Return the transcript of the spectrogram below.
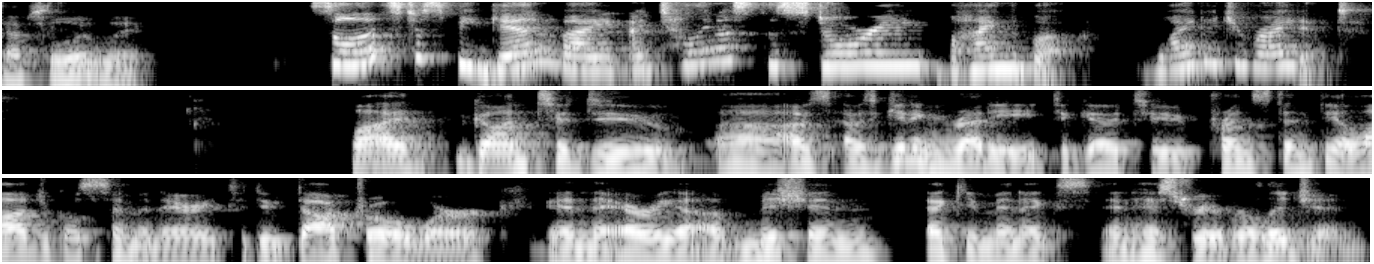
Absolutely. So let's just begin by, by telling us the story behind the book. Why did you write it? Well, I'd gone to do. Uh, I was I was getting ready to go to Princeton Theological Seminary to do doctoral work in the area of mission, ecumenics, and history of religion.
